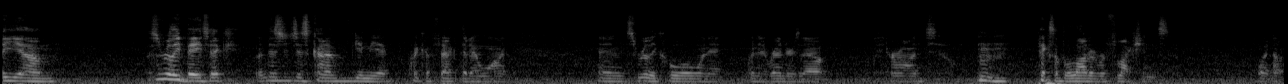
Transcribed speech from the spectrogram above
the, um, this is really basic, but this is just kind of give me a quick effect that I want. And it's really cool when it when it renders out later on. So picks up a lot of reflections, whatnot.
